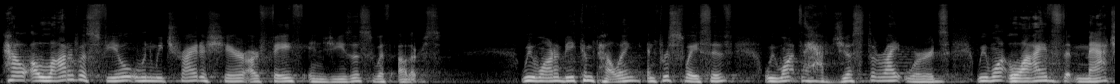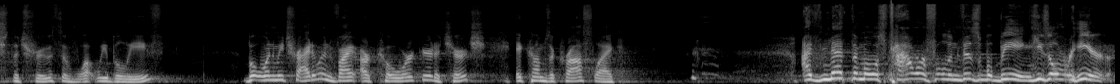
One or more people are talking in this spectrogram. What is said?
how a lot of us feel when we try to share our faith in Jesus with others. We want to be compelling and persuasive. We want to have just the right words. We want lives that match the truth of what we believe. But when we try to invite our coworker to church, it comes across like, I've met the most powerful invisible being. He's over here.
